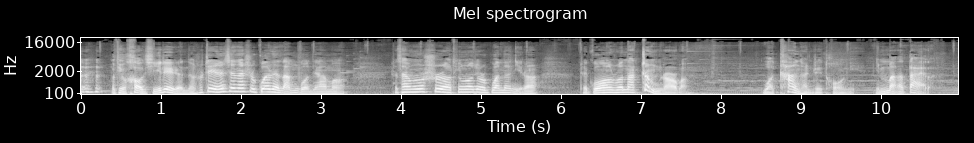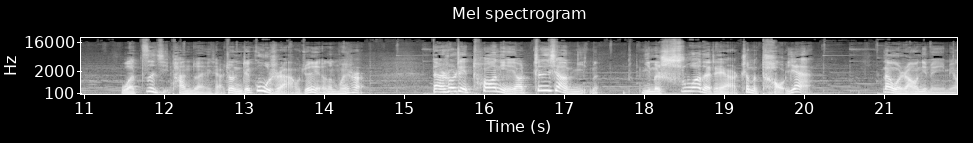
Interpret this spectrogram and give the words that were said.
我挺好奇这人的。说这人现在是关在咱们国家吗？这裁缝说是啊，听说就是关在你这儿。这国王说：“那这么着吧，我看看这托尼，你们把他带来，我自己判断一下。就是你这故事啊，我觉得也就那么回事儿。但是说这托尼要真像你们你们说的这样这么讨厌，那我饶你们一命。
